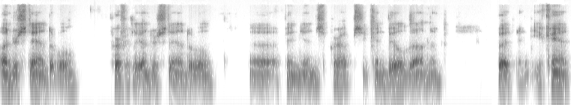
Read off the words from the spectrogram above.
understandable, perfectly understandable uh, opinions. Perhaps you can build on them, but you can't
